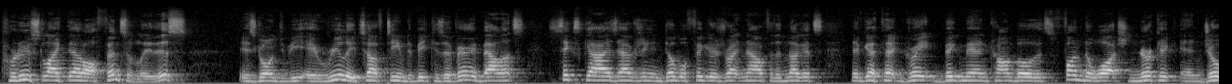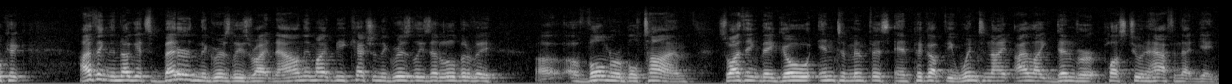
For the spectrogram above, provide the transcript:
produce like that offensively, this is going to be a really tough team to beat because they're very balanced. Six guys averaging in double figures right now for the Nuggets. They've got that great big man combo that's fun to watch, Nurkic and Jokic. I think the Nuggets better than the Grizzlies right now, and they might be catching the Grizzlies at a little bit of a, uh, a vulnerable time. So I think they go into Memphis and pick up the win tonight. I like Denver plus two and a half in that game.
